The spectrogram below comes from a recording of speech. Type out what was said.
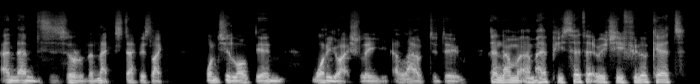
and then this is sort of the next step is like once you're logged in, what are you actually allowed to do? And I'm I'm happy you said that, Richie. If you look at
